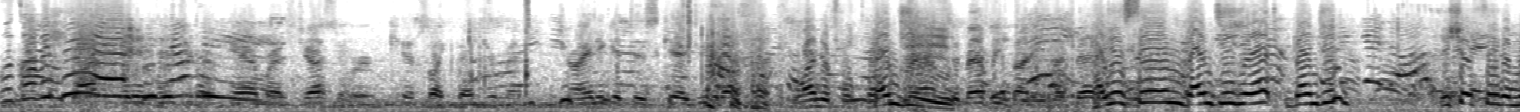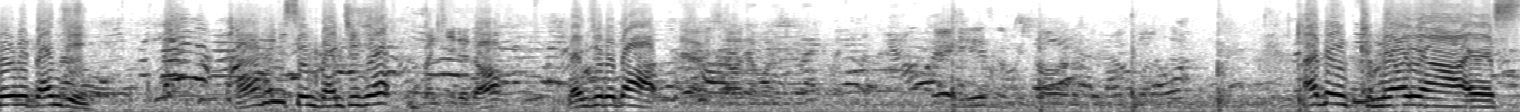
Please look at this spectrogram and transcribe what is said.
look over Digital here! cameras just for kids like Benjamin. Trying to get this kid. You have wonderful Benji. of everybody, but Have you seen Benji yet? Benji? You should see the movie Benji. Huh? Have you seen Benji yet? Benji the dog? Benji the dog. Yeah, we saw that one. Yeah, he is going to be taller I think Camellia is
